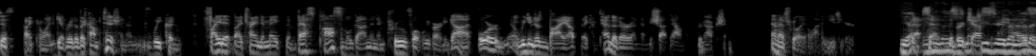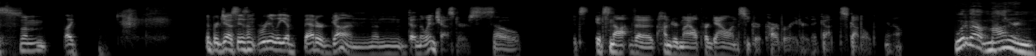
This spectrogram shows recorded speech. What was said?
just like they wanted to get rid of the competition, and we could fight it by trying to make the best possible gun and improve what we've already got, or you know, we can just buy up the competitor and then shut down the production, and that's really a lot easier. Yeah, that said, the Burgess has some like the Burgess isn't really a better gun than than the Winchesters, so it's it's not the hundred mile per gallon secret carburetor that got scuttled. You know. What about modern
